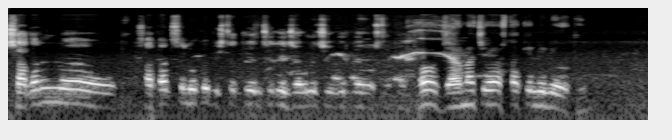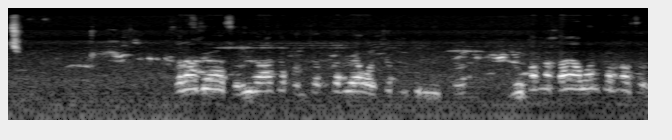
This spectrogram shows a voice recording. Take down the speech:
साधारण सात आठशे लोक दिसतात त्यांची काही जेवणाची वगैरे काय व्यवस्था? हो जेवणाची व्यवस्था केलेली होती. तर आज या पंच्याहत्तरव्या वर्षपूर्तीनिमित्त लोकांना काय आवाहन करणार सर?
